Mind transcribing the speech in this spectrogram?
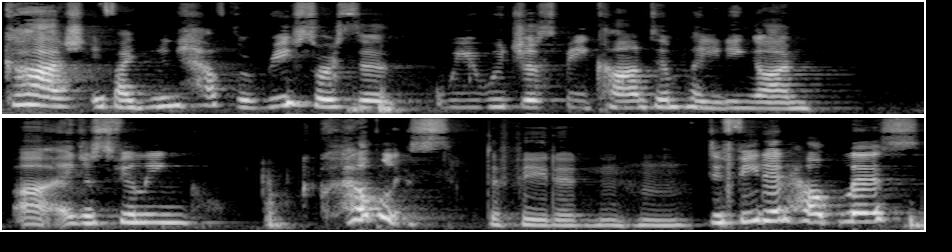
gosh, if I didn't have the resources, we would just be contemplating on uh, just feeling helpless, Defeated. Mm-hmm. defeated, helpless.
